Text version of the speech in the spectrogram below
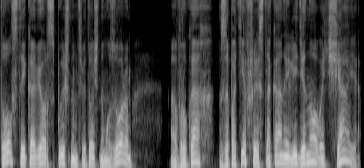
толстый ковер с пышным цветочным узором, а в руках запотевшие стаканы ледяного чая,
